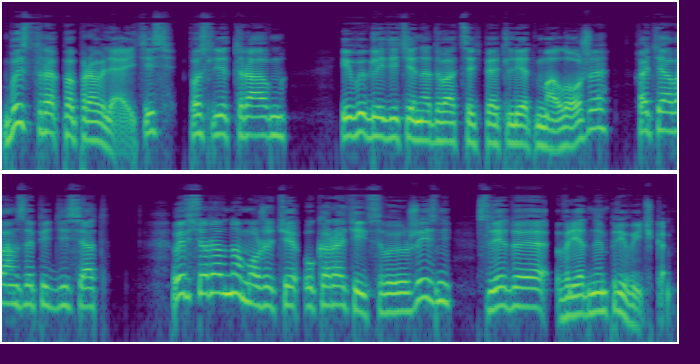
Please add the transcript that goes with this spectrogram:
быстро поправляетесь после травм и выглядите на 25 лет моложе, хотя вам за 50, вы все равно можете укоротить свою жизнь, следуя вредным привычкам.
